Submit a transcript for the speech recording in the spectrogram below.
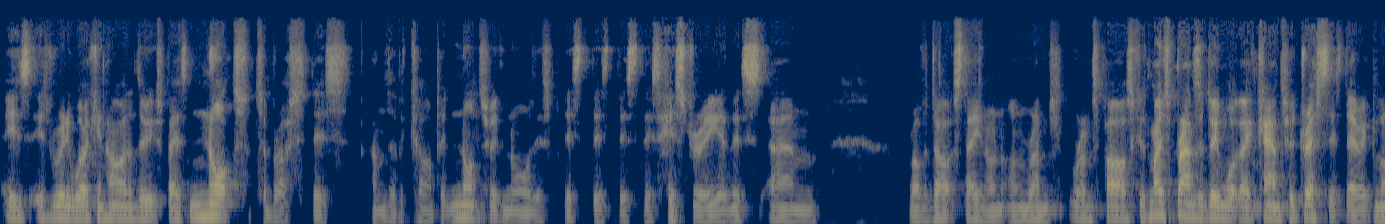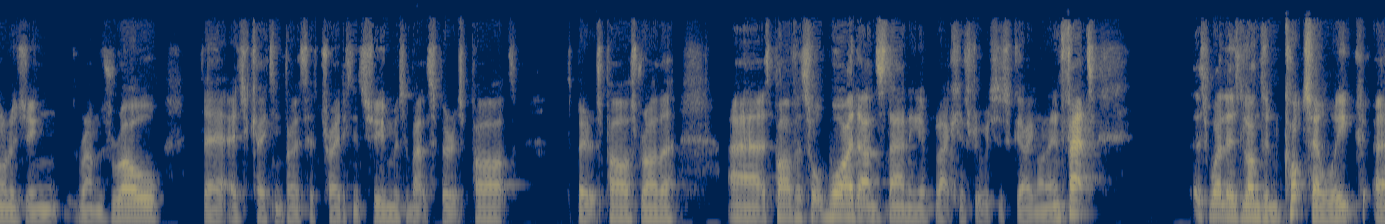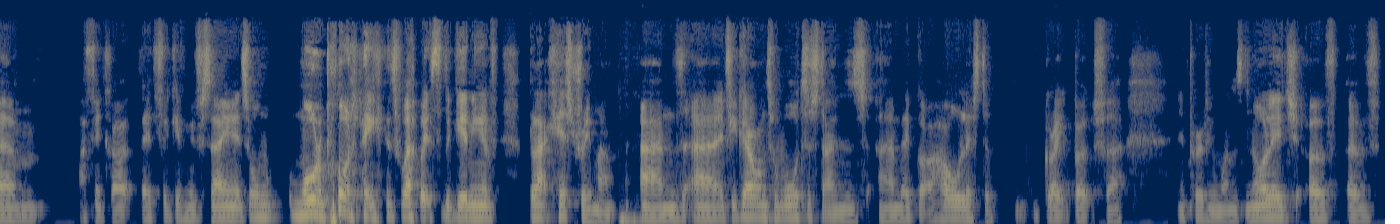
is is really working hard and doing its best not to brush this under the carpet, not to ignore this this this this this history and this um, rather dark stain on on rum's rum's past. Because most brands are doing what they can to address this. They're acknowledging rum's role. They're educating both the trade and consumers about the spirit's part, spirit's past rather, uh, as part of a sort of wider understanding of Black history which is going on. In fact, as well as London Cocktail Week, um, I think they'd forgive me for saying it, it's all more importantly as well. It's the beginning of Black History Month, and uh, if you go onto Waterstones, um, they've got a whole list of great books for improving one's knowledge of of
